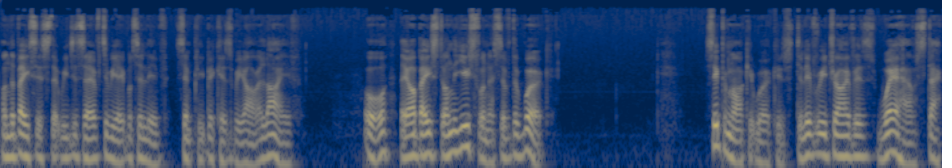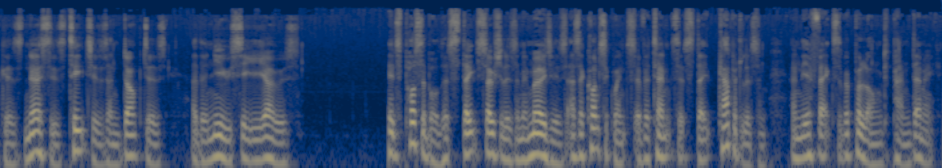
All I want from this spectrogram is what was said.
on the basis that we deserve to be able to live simply because we are alive or they are based on the usefulness of the work. Supermarket workers, delivery drivers, warehouse stackers, nurses, teachers, and doctors are the new CEOs. It's possible that state socialism emerges as a consequence of attempts at state capitalism and the effects of a prolonged pandemic.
